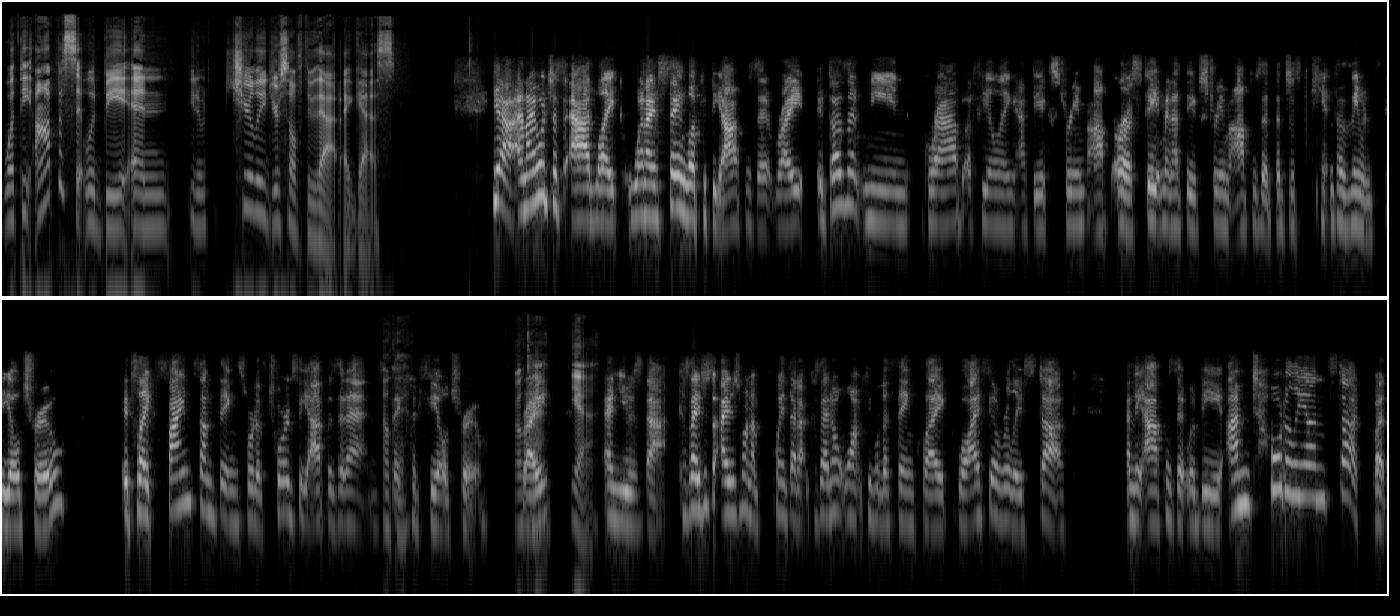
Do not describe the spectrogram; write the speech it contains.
what the opposite would be and you know cheerlead yourself through that i guess yeah, and I would just add like when I say look at the opposite, right? It doesn't mean grab a feeling at the extreme op or a statement at the extreme opposite that just can't doesn't even feel true. It's like find something sort of towards the opposite end okay. that could feel true. Okay. Right? Yeah. And use that. Cuz I just I just want to point that out because I don't want people to think like, well, I feel really stuck and the opposite would be I'm totally unstuck, but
